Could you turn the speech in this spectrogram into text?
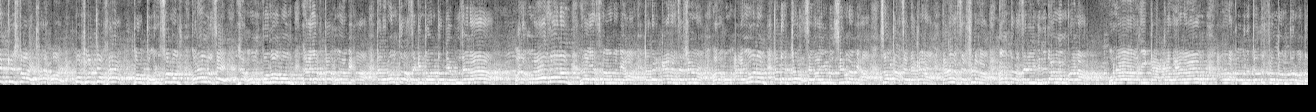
নিকৃষ্ট হয় খারাপ হয় পশুর চেয়েও খারাপ ক- ক- রসুল বল- কোরআন বসে লাহুম কুলুবুন লা ইয়াফকাহুনা বিহা তাদের অন্তর আছে কিন্তু অন্তর দিয়ে বুঝে না ওয়ালাহুম আযানুন লা ইয়াসমাউনা বিহা তাদের কান আছে শুনে না ওয়ালাহুম আয়ুনুন তাদের চোখ আছে লা ইউবসিরুনা বিহা চোখ আছে দেখে না কান আছে শুনে না অন্তর আছে হৃদয়ঙ্গম করে না উলাইকা কাল আনাম আল্লাহ কয়গুলো চতুষ্পদ জন্তুর মতো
